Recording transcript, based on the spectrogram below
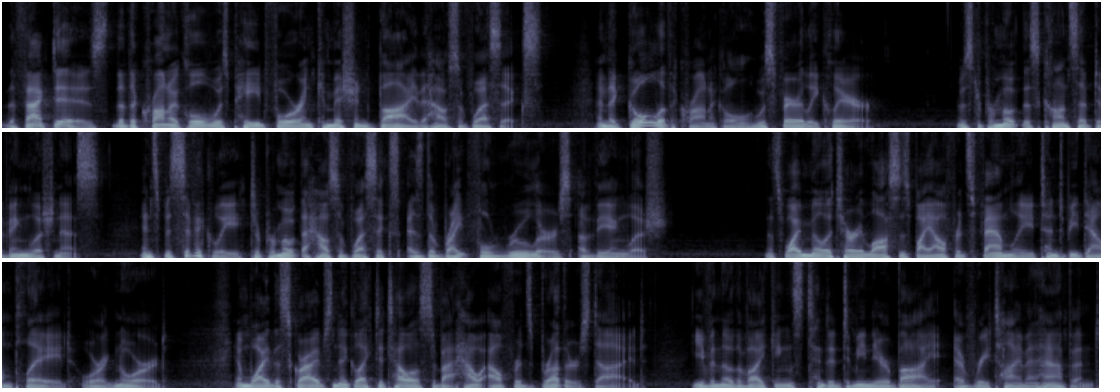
The fact is that the Chronicle was paid for and commissioned by the House of Wessex, and the goal of the Chronicle was fairly clear. It was to promote this concept of Englishness, and specifically to promote the House of Wessex as the rightful rulers of the English. That's why military losses by Alfred's family tend to be downplayed or ignored and why the scribes neglect to tell us about how Alfred's brothers died, even though the Vikings tended to be nearby every time it happened.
